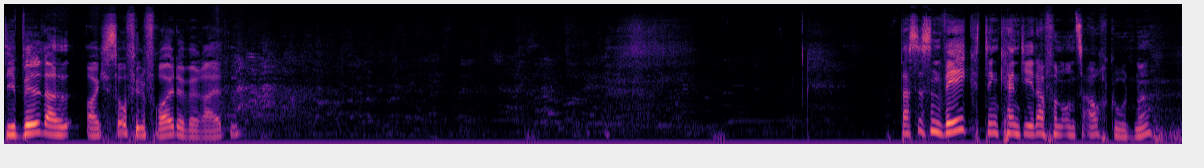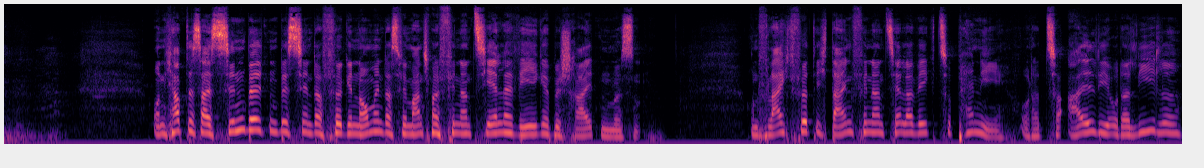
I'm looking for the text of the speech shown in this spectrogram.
die Bilder euch so viel Freude bereiten. Das ist ein Weg, den kennt jeder von uns auch gut. Ne? Und ich habe das als Sinnbild ein bisschen dafür genommen, dass wir manchmal finanzielle Wege beschreiten müssen. Und vielleicht führt dich dein finanzieller Weg zu Penny oder zu Aldi oder Lidl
